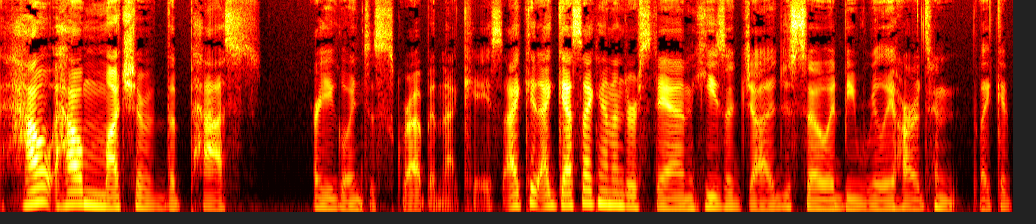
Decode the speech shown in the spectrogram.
how how much of the past are you going to scrub in that case? I could, I guess, I can understand he's a judge, so it'd be really hard to like it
